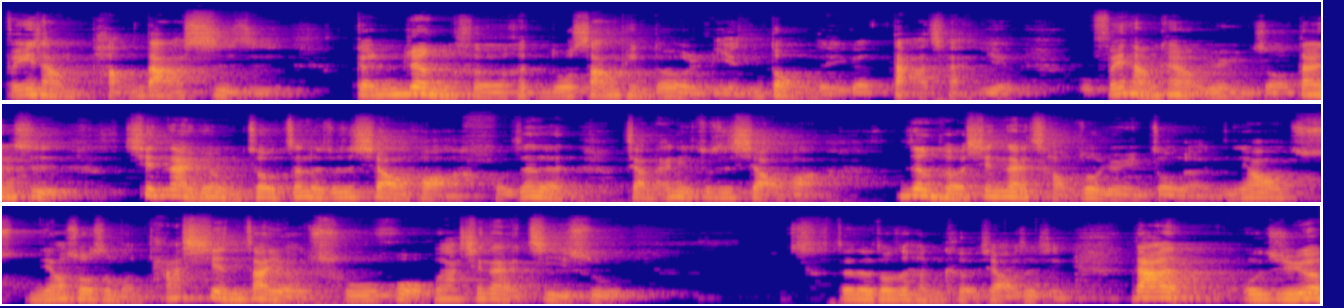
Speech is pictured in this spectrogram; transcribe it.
非常庞大市值，跟任何很多商品都有联动的一个大产业。我非常看好元宇宙，但是现在元宇宙真的就是笑话，我真的讲难听就是笑话。任何现在炒作元宇宙的，你要你要说什么？他现在有出货，或他现在的技术，真的都是很可笑的事情。大家，我举一个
